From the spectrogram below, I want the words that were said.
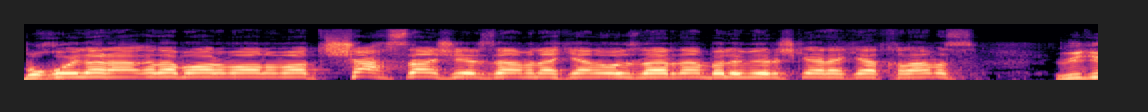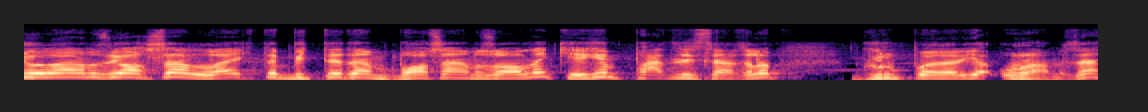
Bu qo'ylar haqida bor ma'lumot shaxsan Sherzamin akani o'zlaridan bilib berishga harakat qilamiz. Videolarimiz yoqsa laykni bittadan bosamiz oldin, keyin padlisa qilib gruppalarga uramiz a.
